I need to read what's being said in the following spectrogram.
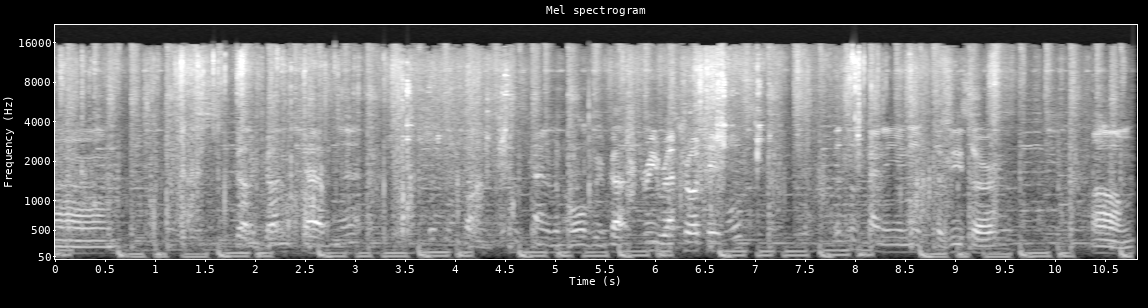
Um, got a gun cabinet. This is fun. This is kind of an old, we've got three retro tables. This is kind of unique because these are um,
